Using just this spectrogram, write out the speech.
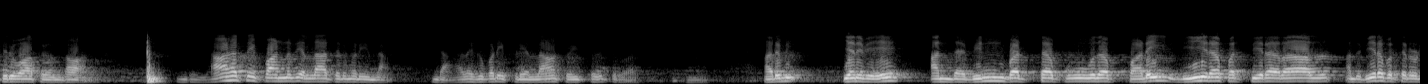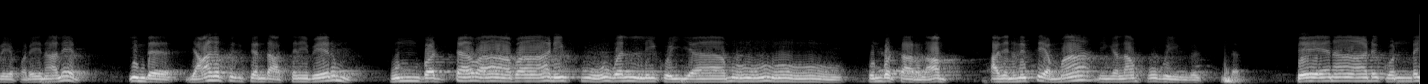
திருவாசகம் தான் இந்த யாகத்தை பாடினது எல்லா திருமறையும் தான். இந்த அழகுபட இப்படி எல்லாம் திருவாசகம். அருமை. எனவே அந்த விண்பட்ட பூத படை வீரபத்திரரால் அந்த வீரபத்திரருடைய படையினாலே இந்த யாகத்துக்கு சென்ற அத்தனை பேரும் புண்பட்ட வாபாடி பூவல்லி கொய்யாமோ. புண்பட்டாரலாம் அதை நினைத்து அம்மா நீங்க எல்லாம் பூ கொய்யுங்கள் என்றார். தேனாடு கொண்டை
